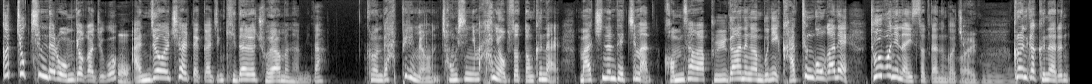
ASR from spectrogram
끝쪽 침대로 옮겨가지고, 어. 안정을 취할 때까진 기다려 줘야만 합니다. 그런데 하필이면 정신이 많이 없었던 그날, 마취는 됐지만, 검사가 불가능한 분이 같은 공간에 두 분이나 있었다는 거죠. 아이고. 그러니까 그날은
